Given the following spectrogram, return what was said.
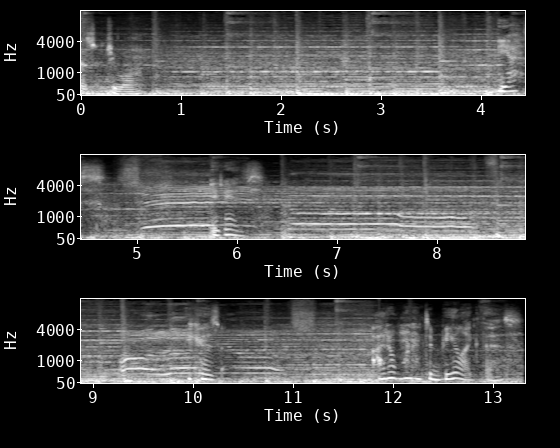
that's what you want. Yes, it is. Because I don't want it to be like this.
